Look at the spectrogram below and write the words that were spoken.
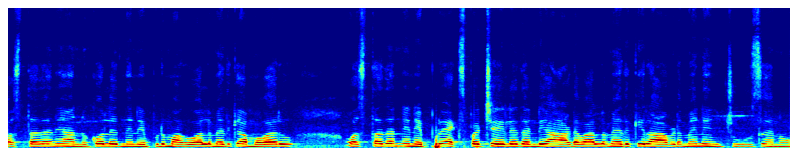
వస్తుందని అనుకోలేదు. నేను ఎప్పుడు మగవాళ్ళ మీదకి అమ్మవారు వస్తుందని నేను ఎప్పుడూ ఎక్స్పెక్ట్ చేయలేదండి. ఆడవాళ్ళ మీదకి రావడమే నేను చూశాను.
